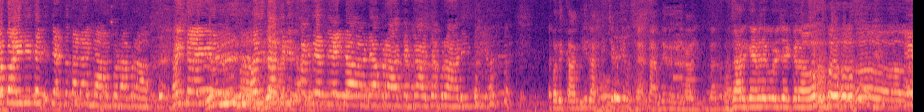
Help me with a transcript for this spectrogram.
ਆ ਬਾਈ ਜੀ ਤੇ ਜੱਟ ਸਾਡਾ ਯਾਰ ਤੁਹਾਡਾ ਭਰਾ। ਐਡਾ ਹੀ ਅਸੀਂ ਤੱਕ ਨਹੀਂ ਸਕਦੇ ਸੀ ਐਡਾ ਵੱਡਾ ਭਰਾ ਚੰਗਾ ਐਡਾ ਭਰਾ ਨਹੀਂ ਦੁਨੀਆ ਦੇ ਪਤਾ ਕਾਂਗੀ ਰਾਤੀ ਚੱਕੇ ਵਸੈ ਕਰਦੇ ਕਈ ਜਨਾਬ ਜੀ ਕੋਈ ਗੱਲ ਸਰ ਕੈਮਰੇ ਕੋਲ ਚੈੱਕ ਕਰਾਓ। ਇਹ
